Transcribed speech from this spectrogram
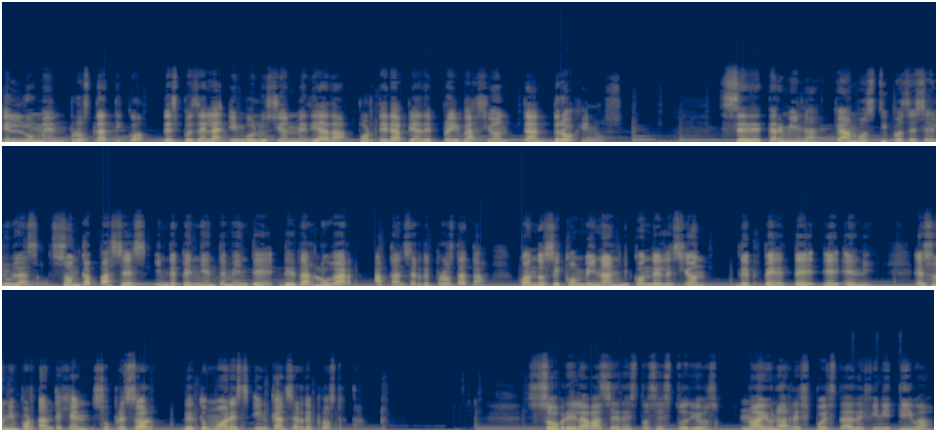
el lumen prostático después de la involución mediada por terapia de privación de andrógenos. Se determina que ambos tipos de células son capaces independientemente de dar lugar a cáncer de próstata cuando se combinan con lesión de PTEN es un importante gen supresor de tumores en cáncer de próstata. Sobre la base de estos estudios, no hay una respuesta definitiva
